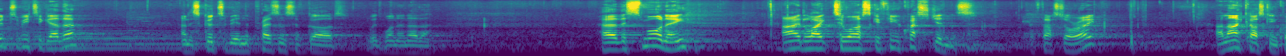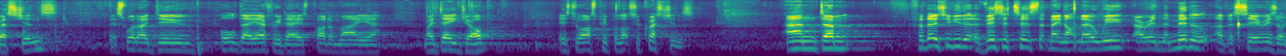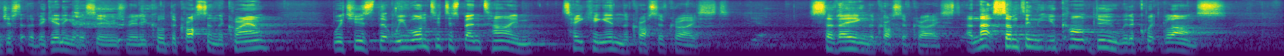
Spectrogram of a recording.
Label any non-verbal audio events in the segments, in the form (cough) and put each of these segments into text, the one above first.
Good to be together, and it's good to be in the presence of God with one another. Uh, this morning, I'd like to ask a few questions, if that's all right. I like asking questions. It's what I do all day, every day, as part of my, uh, my day job, is to ask people lots of questions. And um, for those of you that are visitors that may not know, we are in the middle of a series, or just at the beginning of a series, really, called The Cross and the Crown, which is that we wanted to spend time taking in the cross of Christ, surveying the cross of Christ. And that's something that you can't do with a quick glance.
